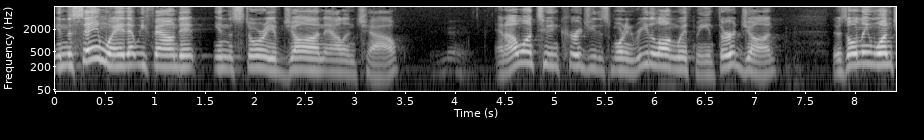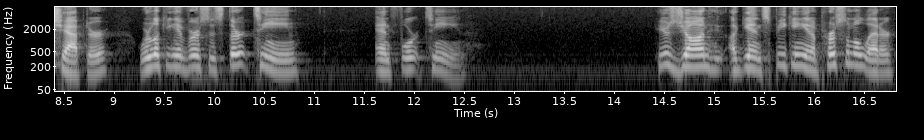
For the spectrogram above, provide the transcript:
in the same way that we found it in the story of John Allen Chau. And I want to encourage you this morning, read along with me in 3 John. There's only one chapter. We're looking at verses 13 and 14. Here's John, again, speaking in a personal letter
